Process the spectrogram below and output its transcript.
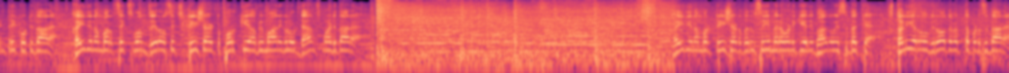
ಎಂಟ್ರಿ ಕೊಟ್ಟಿದ್ದಾರೆ. ಕೈದಿ number six one zero six T shirt ಪೊರ್ಕಿ ಅಭಿಮಾನಿಗಳು ಡ್ಯಾನ್ಸ್ ಮಾಡಿದ್ದಾರೆ. ಖೈದಿ ನಂಬರ್ ಟಿ ಶರ್ಟ್ ಧರಿಸಿ ಮೆರವಣಿಗೆಯಲ್ಲಿ ಭಾಗವಹಿಸಿದ್ದಕ್ಕೆ ಸ್ಥಳೀಯರು ವಿರೋಧ ವ್ಯಕ್ತಪಡಿಸಿದ್ದಾರೆ.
